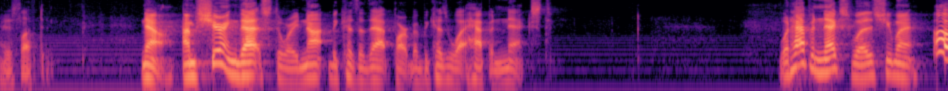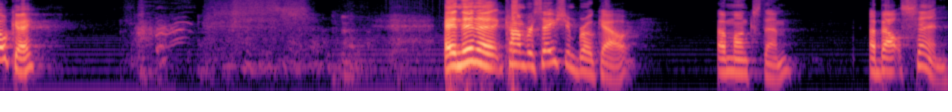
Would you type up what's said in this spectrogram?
I just left it. Now, I'm sharing that story not because of that part, but because of what happened next. What happened next was she went, oh, okay. And then a conversation broke out amongst them about sin.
